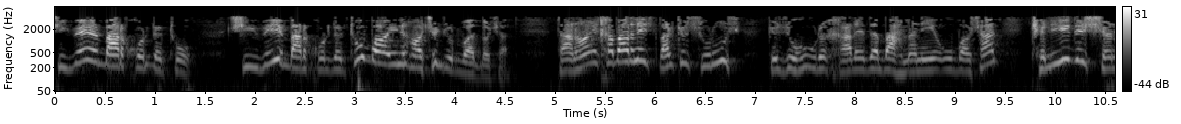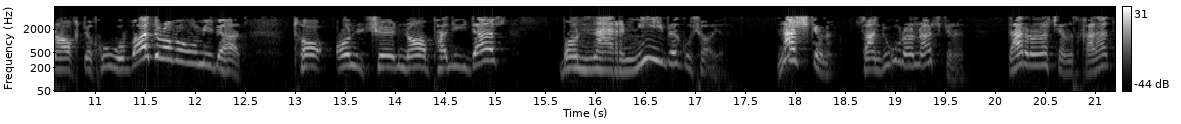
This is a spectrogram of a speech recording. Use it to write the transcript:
شیوه برخورد تو شیوه برخورد تو با اینها چه جور باید باشد؟ تنها این خبر نیست بلکه سروش که ظهور خرد بهمنی او باشد کلید شناخت خوب و بد را به او می‌دهد تا آنچه ناپدیده است با نرمی بگشاید. نشکند صندوق را نشکند در را نشکند. خرد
